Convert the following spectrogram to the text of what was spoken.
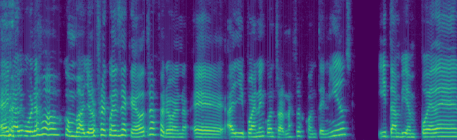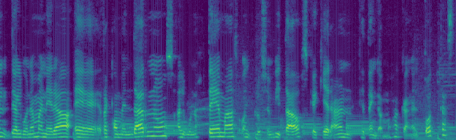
En algunos con mayor frecuencia que otros, pero bueno, eh, allí pueden encontrar nuestros contenidos y también pueden de alguna manera eh, recomendarnos algunos temas o incluso invitados que quieran que tengamos acá en el podcast.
